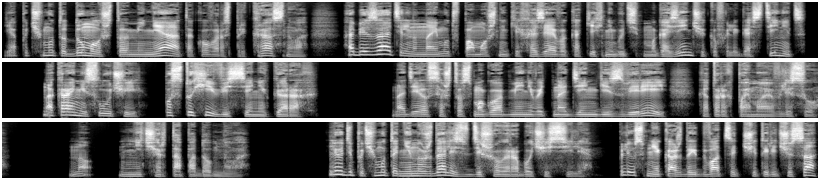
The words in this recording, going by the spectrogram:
Я почему-то думал, что меня, такого распрекрасного, обязательно наймут в помощники хозяева каких-нибудь магазинчиков или гостиниц, на крайний случай пастухи в весенних горах. Надеялся, что смогу обменивать на деньги зверей, которых поймаю в лесу. Но ни черта подобного. Люди почему-то не нуждались в дешевой рабочей силе. Плюс мне каждые 24 часа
